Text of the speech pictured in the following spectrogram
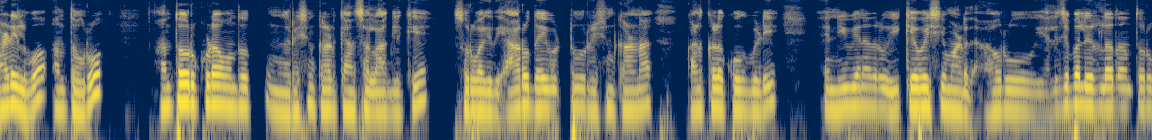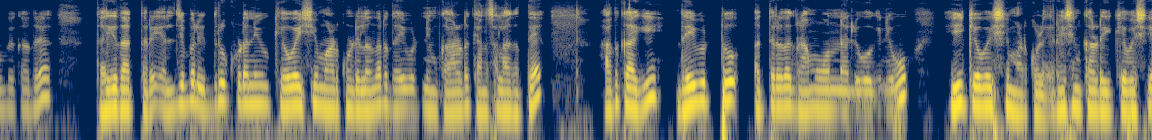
ಮಾಡಿಲ್ವೋ ಅಂಥವರು ಅಂಥವ್ರು ಕೂಡ ಒಂದು ರೇಷನ್ ಕಾರ್ಡ್ ಕ್ಯಾನ್ಸಲ್ ಆಗಲಿಕ್ಕೆ ಶುರುವಾಗಿದೆ. ಯಾರು ದಯವಿಟ್ಟು ರೇಷನ್ ಕಾರ್ಡ್ನ ಕಳ್ಕೊಳ್ಳೋಕೆ ಹೋಗಬೇಡಿ. ನೀವೇನಾದರೂ ಈ ಕೆ ವೈ ಸಿ ಮಾಡಿದೆ, ಅವರು ಎಲಿಜಿಬಲ್ ಇರಲಾರ್ದಂಥವ್ರು ಬೇಕಾದರೆ ತೆಗೆದಾಕ್ತಾರೆ. ಎಲಿಜಿಬಲ್ ಇದ್ದರೂ ಕೂಡ ನೀವು ಕೆ ವೈ ಸಿ ಮಾಡ್ಕೊಂಡಿಲ್ಲ ಅಂದ್ರೆ ದಯವಿಟ್ಟು ನಿಮ್ಮ ಕಾರ್ಡ್ ಕ್ಯಾನ್ಸಲ್ ಆಗುತ್ತೆ. ಅದಕ್ಕಾಗಿ ದಯವಿಟ್ಟು ಹತ್ತಿರದ ಗ್ರಾಮವನ್ನಲ್ಲಿ ಹೋಗಿ ನೀವು ಇ ಕೆ ವೈ ಸಿ ಮಾಡ್ಕೊಳ್ಳಿ. Ration card E K Y C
